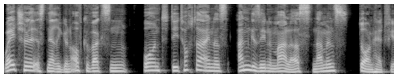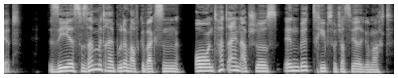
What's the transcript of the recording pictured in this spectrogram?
Rachel ist in der Region aufgewachsen und die Tochter eines angesehenen Malers namens Dawn Hatfield. Sie ist zusammen mit drei Brüdern aufgewachsen und hat einen Abschluss in Betriebswirtschaftslehre gemacht.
